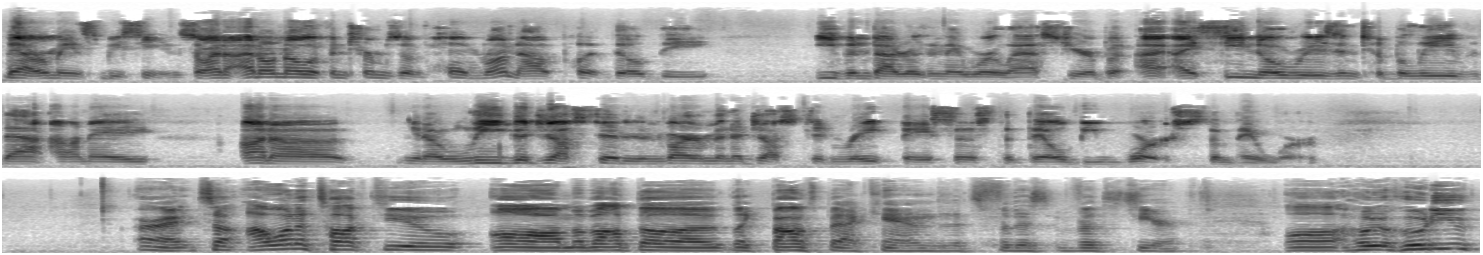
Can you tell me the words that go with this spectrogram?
that remains to be seen. So I, I don't know if in terms of home run output they'll be even better than they were last year, but I, I see no reason to believe that on a on a you know league adjusted, environment adjusted rate basis that they'll be worse than they were. All right, so I want to talk to you um about the like bounce back candidates for this for this year. Uh, who who do you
